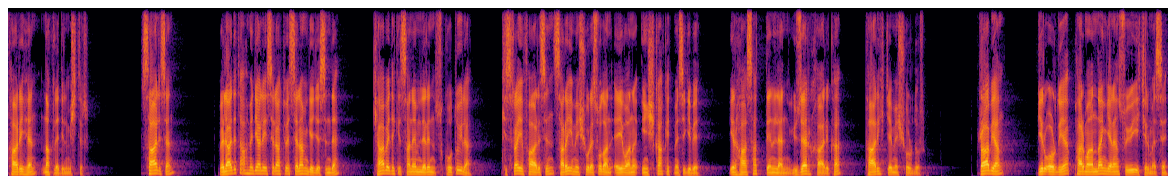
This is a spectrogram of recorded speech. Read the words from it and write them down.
tarihen nakledilmiştir. Salisen, Veladet-i Ahmedi aleyhissalatü vesselam gecesinde Kabe'deki sanemlerin sukutuyla Kisra-i Faris'in sarayı meşhuresi olan eyvanı inşikak etmesi gibi irhasat denilen yüzer harika tarihçe meşhurdur. Rabian, bir orduya parmağından gelen suyu içirmesi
